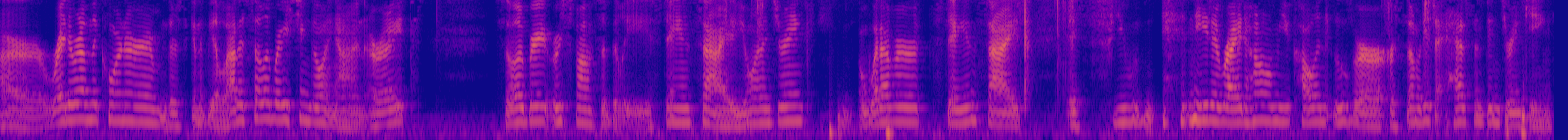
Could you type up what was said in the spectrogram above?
are right around the corner. There's going to be a lot of celebration going on, all right? Celebrate responsibly. Stay inside. If you want to drink, whatever, stay inside. If you need a ride home, you call an Uber or somebody that hasn't been drinking.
